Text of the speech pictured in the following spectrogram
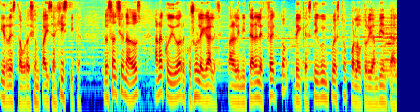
y restauración paisajística. Los sancionados han acudido a recursos legales para limitar el efecto del castigo impuesto por la autoridad ambiental.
